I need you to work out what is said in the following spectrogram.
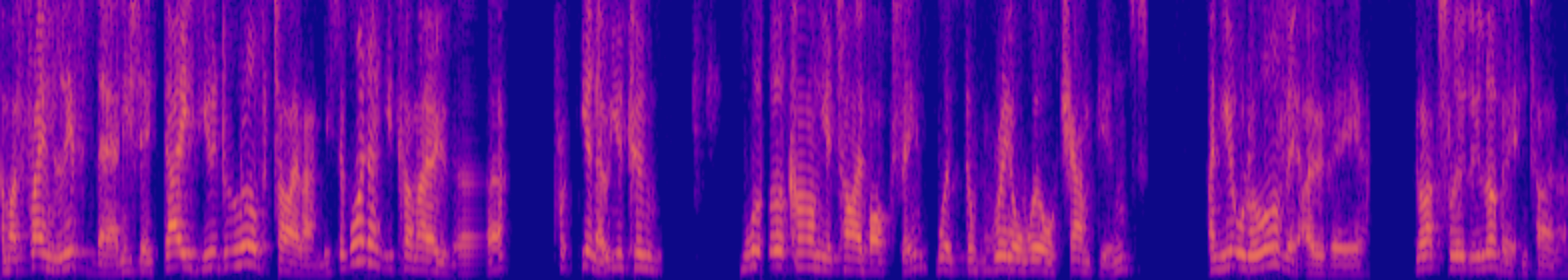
And my friend lived there and he said, Dave, you'd love Thailand. He said, why don't you come over? You know, you can work on your Thai boxing with the real world champions and you'll love it over here. You'll absolutely love it in Thailand.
